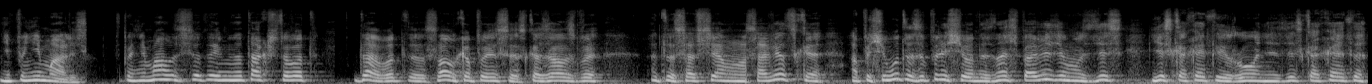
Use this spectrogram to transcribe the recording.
не понимались. Понималось это именно так, что вот, да, вот э, слава КПСС, казалось бы, это совсем советское, а почему-то запрещенное. Значит, по-видимому, здесь есть какая-то ирония, здесь какая-то...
